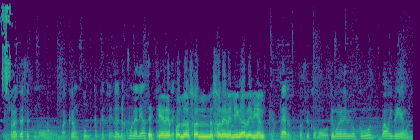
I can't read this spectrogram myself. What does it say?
solamente hacer como marcar un punto ¿cachai? no, no es como una alianza Es que tres. fondo son, son enemigas de Bianca. claro entonces como tenemos un enemigo en común vamos y peguémosle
